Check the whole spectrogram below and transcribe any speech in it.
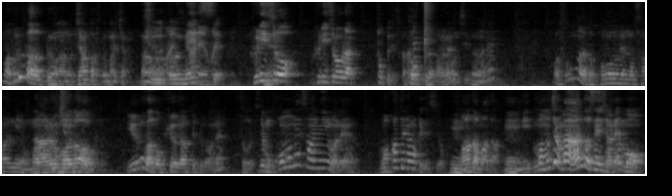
まあ古川君はあのジャンパーとかうまいじゃん。シュートメッスフリースロー、フリースローラトップですからトッねプだからね。今シーズンはねまあ、そうなるとこの辺の3人をなるほど。というのが目標になってくるわね。そうです。でもこのね3人はね若手なわけですよ、うん。まだまだ、うん。いまあ、もちろんまあ安藤選手はねも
